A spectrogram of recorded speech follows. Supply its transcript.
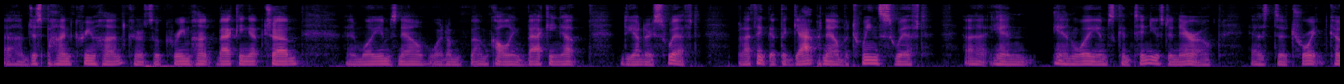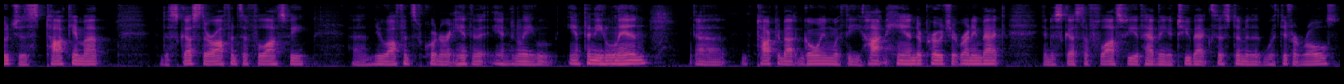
uh, just behind Kareem Hunt. So Kareem Hunt backing up Chubb, and Williams now what I'm, I'm calling backing up D'Andre Swift. But I think that the gap now between Swift uh, and and Williams continues to narrow as Detroit coaches talk him up, discuss their offensive philosophy. Uh, new offensive coordinator Anthony Anthony, Anthony Lynn uh, talked about going with the hot hand approach at running back and discussed the philosophy of having a two back system with different roles.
